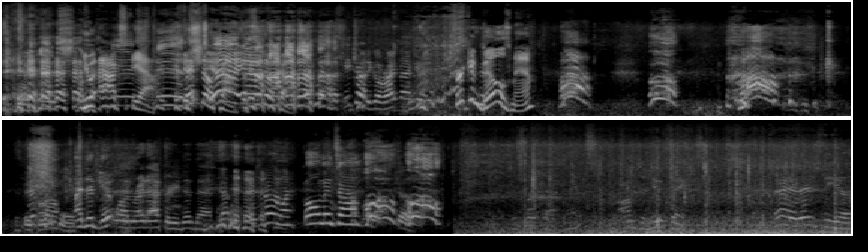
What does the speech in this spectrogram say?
You act. Yeah. It still counts. It still counts. He tried to go right back in. Freaking Bills, man. I did get one right after he did that. There's another one. Call him in, Tom. Oh, oh. On to new things. Hey, there's the. Uh,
